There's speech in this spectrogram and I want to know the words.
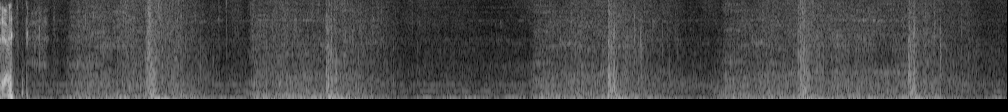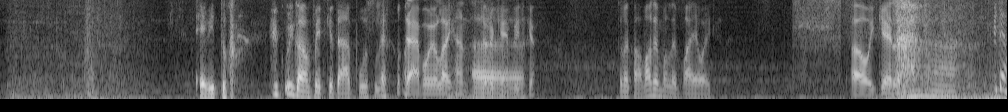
Jep. Ei vittu. Kuinka on pitkä tää puzzle on? Tää voi olla ihan törkeen pitkä. Tulekaa vasemmalle vai oikealle? Ää, oikeelle. Mitä?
